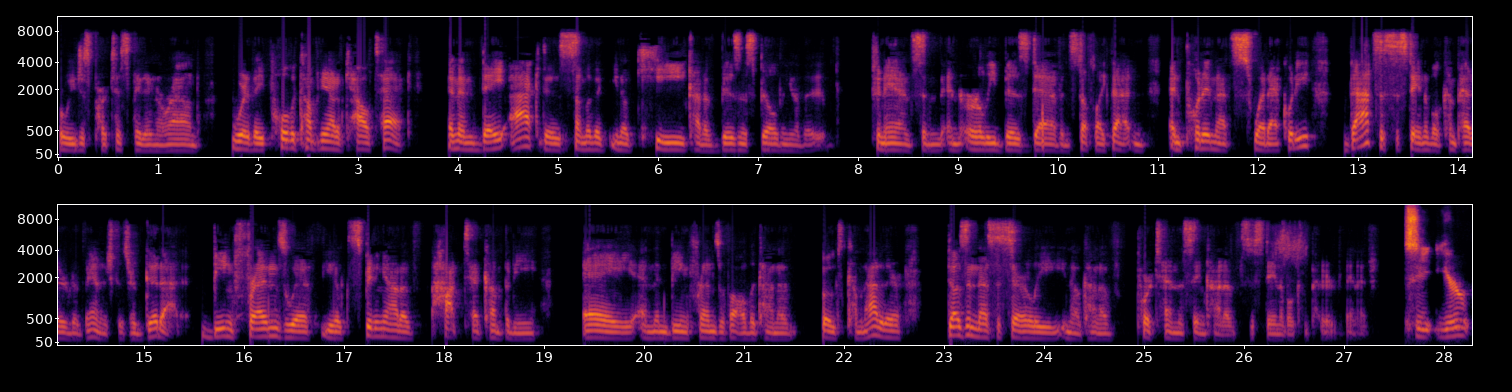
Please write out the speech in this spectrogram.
where we just participate in around where they pull the company out of caltech. And then they act as some of the you know key kind of business building you know the finance and, and early biz dev and stuff like that and, and put in that sweat equity, that's a sustainable competitive advantage because they're good at it. Being friends with, you know, spinning out of hot tech company A and then being friends with all the kind of folks coming out of there doesn't necessarily, you know, kind of portend the same kind of sustainable competitive advantage. See, your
